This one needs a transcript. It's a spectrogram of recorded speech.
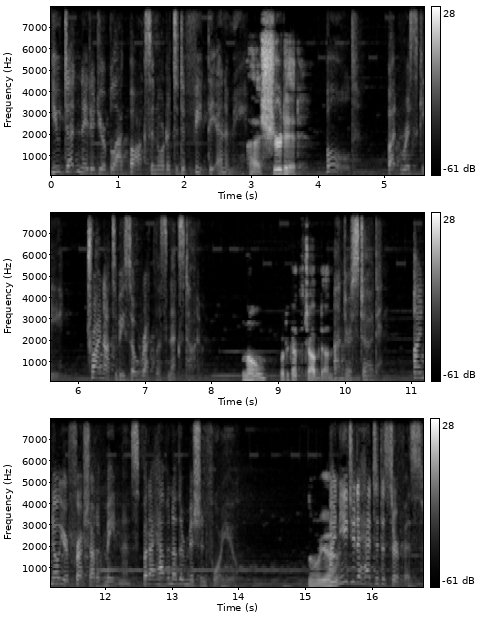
You detonated your black box in order to defeat the enemy. I sure did. Bold, but risky. Try not to be so reckless next time. No, but I got the job done. Understood. I know you're fresh out of maintenance, but I have another mission for you. Oh yeah? I need you to head to the surface.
